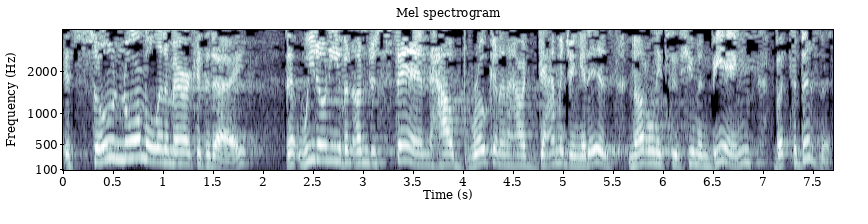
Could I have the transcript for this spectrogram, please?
It's so normal in America today that we don't even understand how broken and how damaging it is, not only to human beings, but to business.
